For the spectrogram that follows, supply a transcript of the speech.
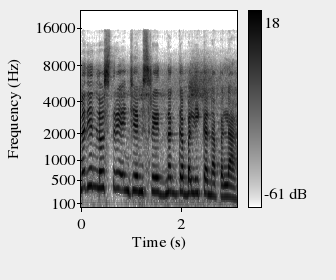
Nadine Lustre and James Reid nagkabalikan na pala.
